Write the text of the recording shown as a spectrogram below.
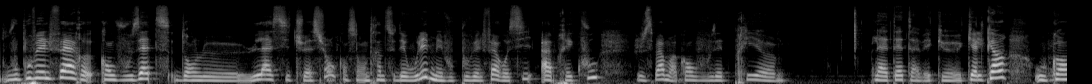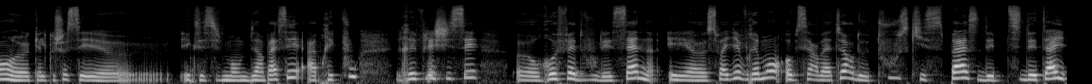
vous pouvez le faire quand vous êtes dans le, la situation, quand c'est en train de se dérouler, mais vous pouvez le faire aussi après coup. Je sais pas moi, quand vous vous êtes pris la tête avec quelqu'un ou quand quelque chose s'est excessivement bien passé, après coup, réfléchissez euh, refaites-vous les scènes et euh, soyez vraiment observateur de tout ce qui se passe, des petits détails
